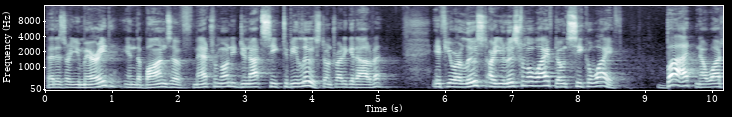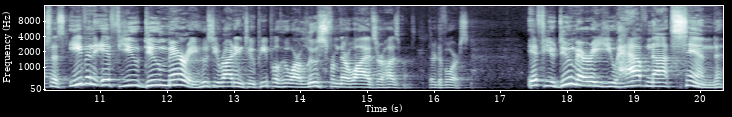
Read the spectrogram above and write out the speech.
That is, are you married in the bonds of matrimony? Do not seek to be loose. Don't try to get out of it. If you are loosed, are you loosed from a wife? Don't seek a wife. But, now watch this, even if you do marry, who's he writing to? People who are loose from their wives or husbands, they're divorced. If you do marry, you have not sinned.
